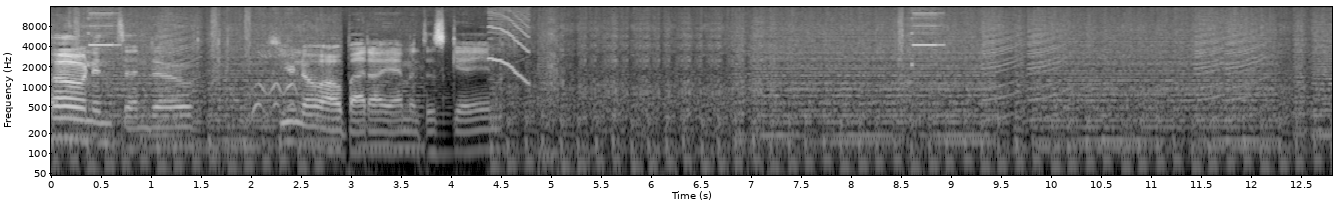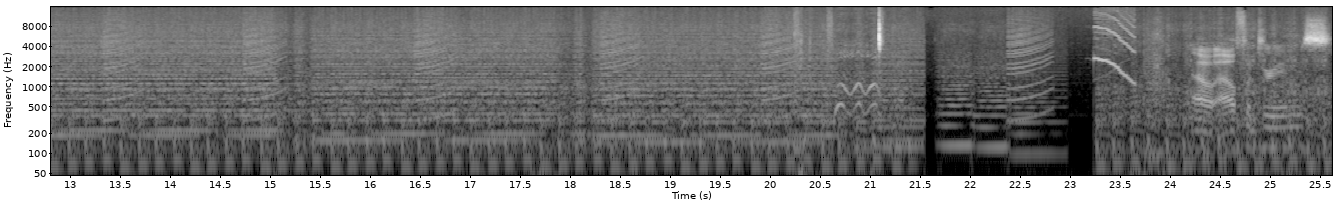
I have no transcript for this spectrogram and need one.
Oh, Nintendo. You know how bad I am at this game. Oh, Alpha Dreams.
